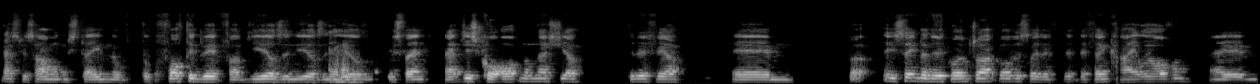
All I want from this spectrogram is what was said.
this was Hamilton's time. They've, they've flirted with it for years and years and uh-huh. years. And I just think it just caught up on them this year, to be fair. Um, but he signed a new contract. Obviously, they, they think highly of him. Um,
